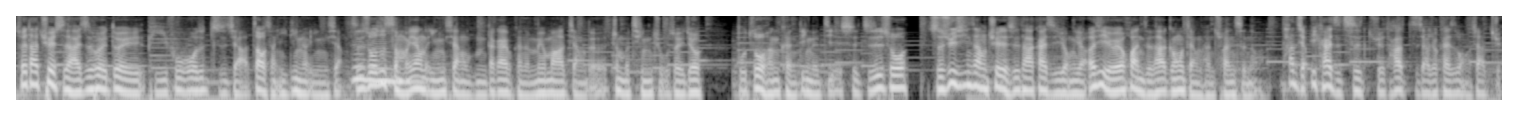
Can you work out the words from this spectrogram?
所以它确实还是会对皮肤或者指甲造成一定的影响。只是说是什么样的影响，我们大概可能没有办法讲的这么清楚，所以就。不做很肯定的解释，只是说持续性上确实是他开始用药，而且有一位患者他跟我讲很传神哦，他只要一开始吃，觉得他指甲就开始往下卷，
